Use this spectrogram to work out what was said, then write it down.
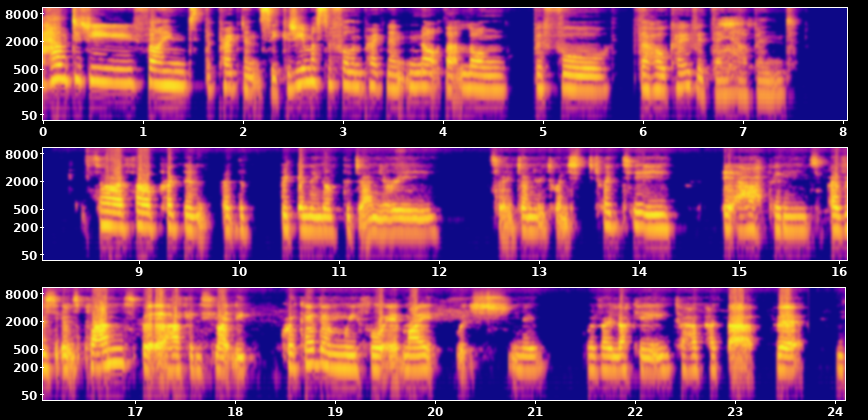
How did you find the pregnancy? Because you must have fallen pregnant not that long before the whole covid thing happened so I fell pregnant at the beginning of the January, so January 2020. It happened, obviously it was planned, but it happened slightly quicker than we thought it might, which, you know, we're very lucky to have had that. But we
